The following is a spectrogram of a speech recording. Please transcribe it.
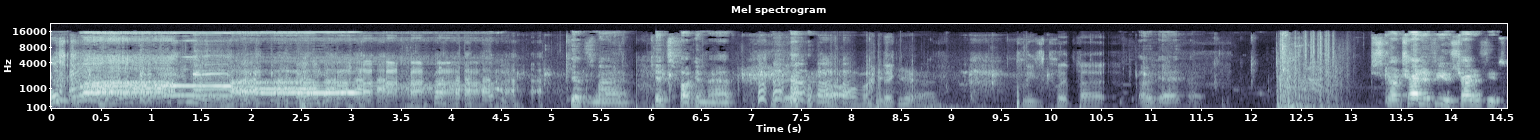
It's cool, bro. Kid's mad. Kid's fucking mad. Oh my god. Please clip that. Okay. Just go try to defuse. Try to defuse.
